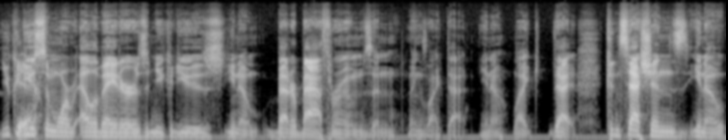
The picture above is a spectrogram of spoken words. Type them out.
You could Yeah. use some more elevators and you could use, you know, better bathrooms and things like that, you know, like that concessions, you know, l-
